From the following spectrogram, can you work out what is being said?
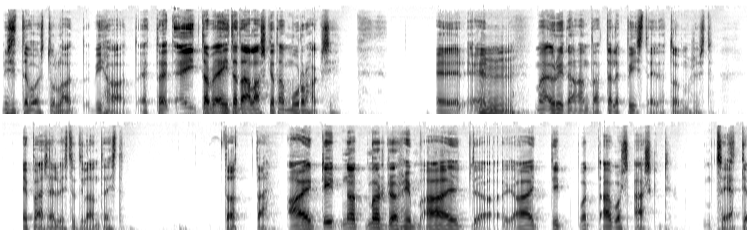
Niin sitten voisi tulla vihaa, että et, ei, ei tätä lasketa murhaksi. En, en, mm. Mä yritän antaa tälle pisteitä tuommoisista epäselvistä tilanteista. Totta. I did not murder him. I, I did what I was asked. Mutta se jätti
